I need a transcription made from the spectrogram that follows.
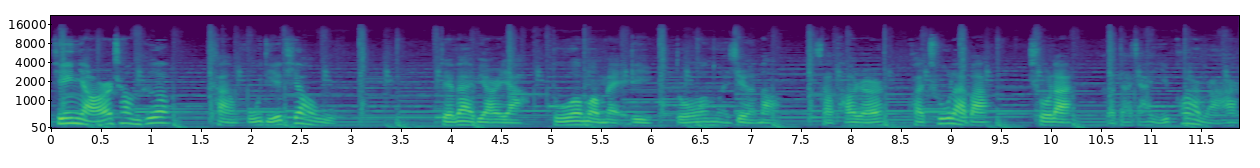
听鸟儿唱歌，看蝴蝶跳舞。这外边呀，多么美丽，多么热闹！小桃人，快出来吧，出来！”和大家一块玩儿，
